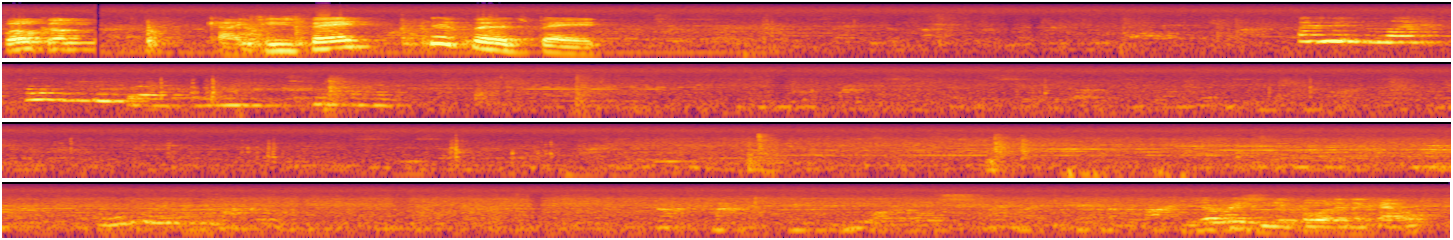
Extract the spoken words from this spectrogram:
Welcome. Katie's bed, Clifford's bed. I'm in my humble bedroom. Is there a reason you're boiling the kettle?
